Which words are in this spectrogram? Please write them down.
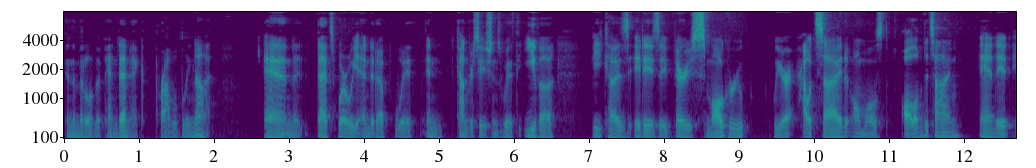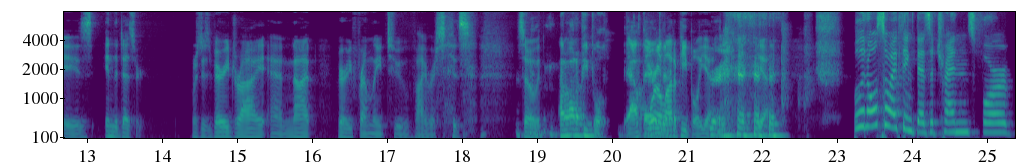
in the middle of a pandemic? Probably not. And that's where we ended up with in conversations with Eva because it is a very small group we are outside almost all of the time, and it is in the desert, which is very dry and not very friendly to viruses. so not a lot of people out there. Or a lot of people, yeah, yeah. Well, and also I think there's a trend for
